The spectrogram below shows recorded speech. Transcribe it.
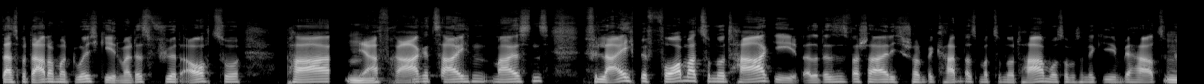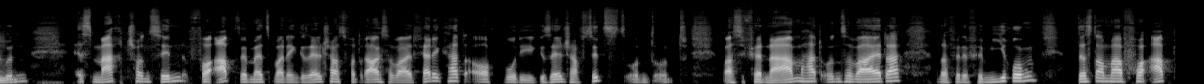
dass wir da noch mal durchgehen, weil das führt auch zu paar mhm. ja, Fragezeichen meistens. Vielleicht bevor man zum Notar geht, also das ist wahrscheinlich schon bekannt, dass man zum Notar muss, um so eine GmbH zu mhm. gründen. Mhm. Es macht schon Sinn, vorab, wenn man jetzt mal den Gesellschaftsvertrag soweit fertig hat, auch wo die Gesellschaft sitzt und, und was sie für Namen hat und so weiter, oder für eine Firmierung, das nochmal vorab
